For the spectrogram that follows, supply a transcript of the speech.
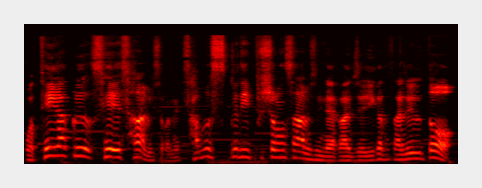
こう定額制サービスとかね、サブスクリプションサービスみたいな感じで言い方されると、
